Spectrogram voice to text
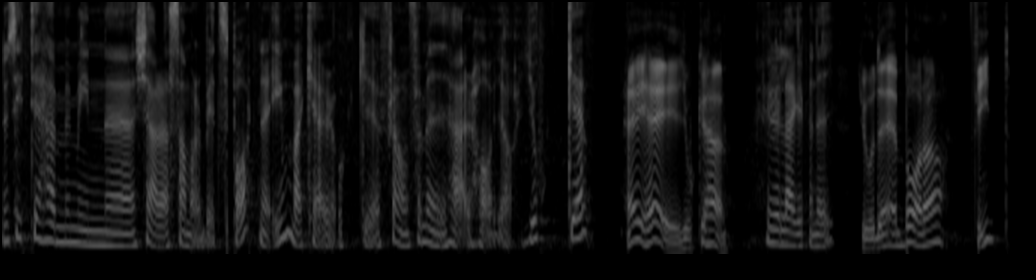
Nu sitter jag här med min eh, kära samarbetspartner Invacare och eh, framför mig här har jag Jocke. Hej, hej! Jocke här. Hur är läget med dig? Jo, det är bara fint.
